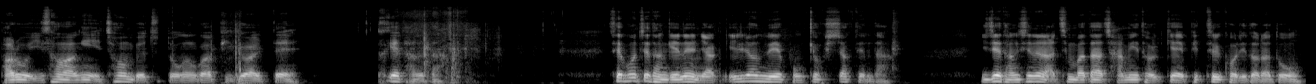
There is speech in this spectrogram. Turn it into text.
바로 이 상황이 처음 몇 주 동안과 비교할 때 크게 다르다. 세 번째 단계는 약 1년 후에 본격 시작된다. 이제 당신은 아침마다 잠이 덜 깨 비틀거리더라도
